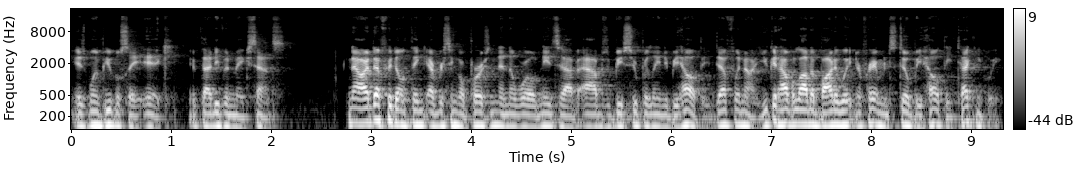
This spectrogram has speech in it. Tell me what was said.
is when people say ick, if that even makes sense. Now, I definitely don't think every single person in the world needs to have abs and be super lean to be healthy. Definitely not. You can have a lot of body weight in your frame and still be healthy, technically.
